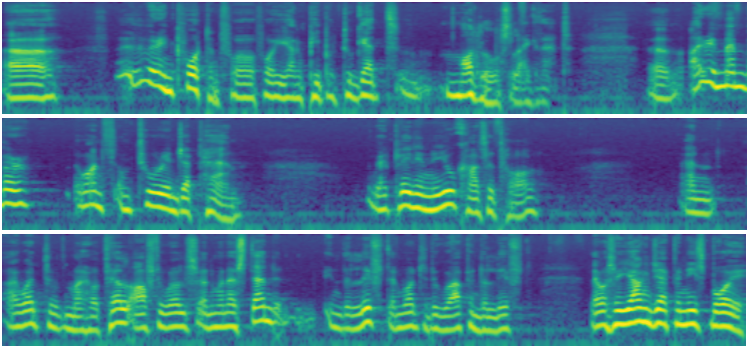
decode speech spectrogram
Uh, it's very important for, for young people to get models like that. Uh, I remember once on tour in Japan, we had played in a new concert hall, and I went to my hotel afterwards, and when I stand in the lift and wanted to go up in the lift, there was a young Japanese boy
